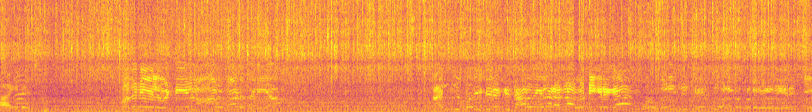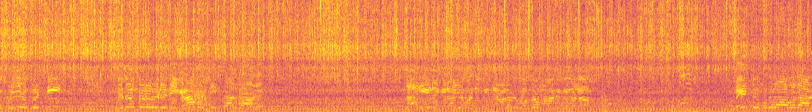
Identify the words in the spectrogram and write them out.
ஆ இங்கே பதினேழு வண்டியில் ஆறு மாடு தனியா அஞ்சு பரிசு இருக்கு சாரதிகளை நல்லா ஓட்டிக்கிறீங்க. ஒரு பரிசு சேர்த்து வழங்கப்படுகிறது. எரிச்சி பொய்யப்பட்டி சிதம்பர விடுதி கிராமத்தின் சார்பாக. லாரியிடக்கு ராஜமாணிக்கின்ற வலது பக்கம் மாடு கவனம். மீண்டும் முதலாவதாக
